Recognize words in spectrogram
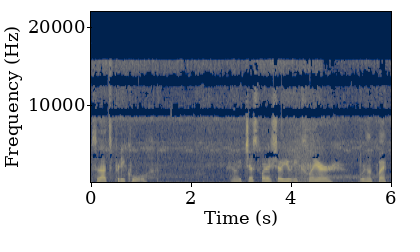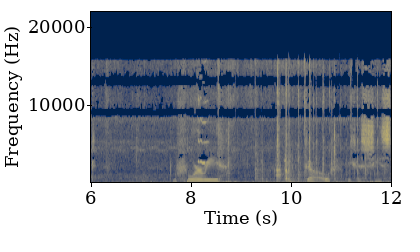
so that's pretty cool. Now I just want to show you Eclair real quick before we go because she's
